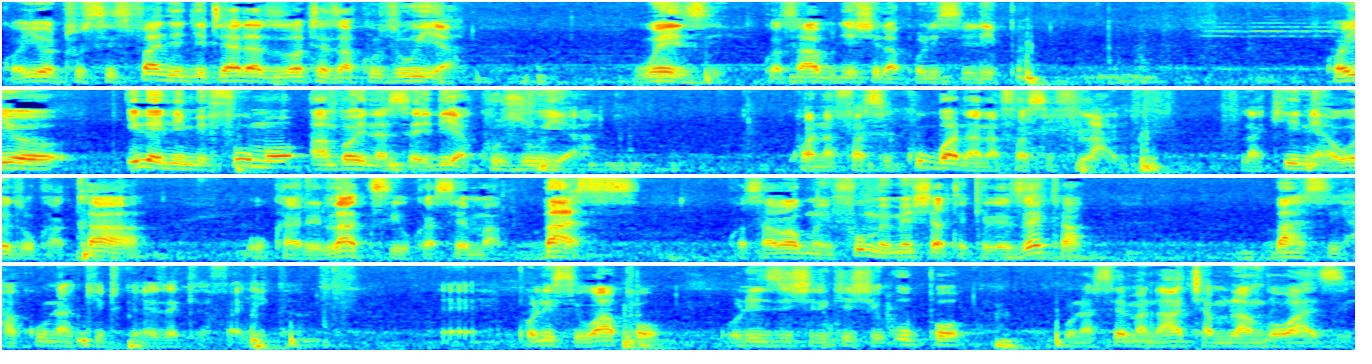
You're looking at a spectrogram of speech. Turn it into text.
Kwa hiyo tusifanye jitihada zozote za kuzuia wezi kwa sababu jeshi la polisi lipo. Kwa hiyo ile ni mifumo ambayo inasaidia kuzuia kwa nafasi kubwa na nafasi fulani, lakini hauwezi ukakaa ukarelaksi ukasema basi, kwa sababu mifumo imeshatekelezeka, basi hakuna kitu kinaweza kikafanyika. E, polisi wapo, ulinzi shirikishi upo, unasema naacha mlango wazi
